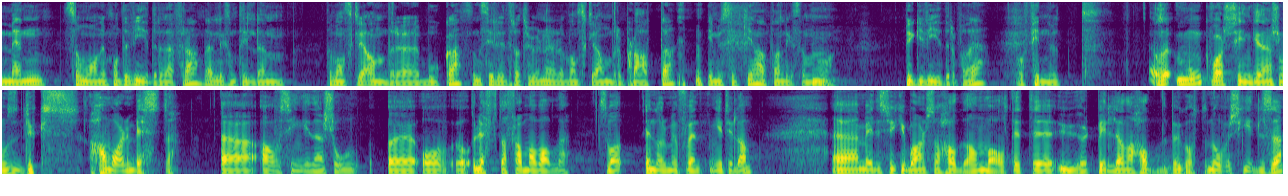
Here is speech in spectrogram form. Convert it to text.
Men så må han jo på en måte videre derfra. Det er liksom til den, den vanskelige andre boka, som de sier i litteraturen, eller den vanskelige andre plata i musikken. At han liksom må bygge videre på det og finne ut Altså, Munch var sin generasjons Dux. Han var den beste uh, av sin generasjon. Uh, og, og løfta fram av alle. Som var enorme forventninger til ham. Eh, med de syke barn så hadde han malt et uh, uhørt bilde. Han hadde begått en overskridelse.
